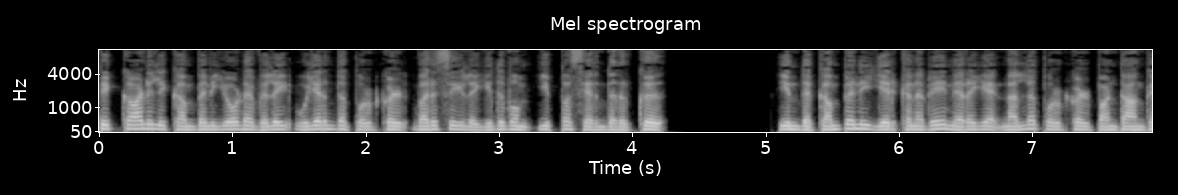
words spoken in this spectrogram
பிக்காடிலி கம்பெனியோட விலை உயர்ந்த பொருட்கள் வரிசையில இதுவும் இப்ப சேர்ந்திருக்கு. இந்த கம்பெனி ஏற்கனவே நிறைய நல்ல பொருட்கள் பண்றாங்க.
